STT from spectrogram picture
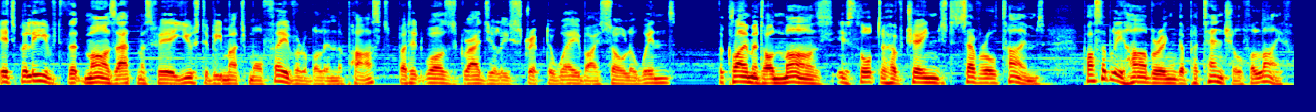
It's believed that Mars' atmosphere used to be much more favorable in the past, but it was gradually stripped away by solar winds. The climate on Mars is thought to have changed several times, possibly harboring the potential for life.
